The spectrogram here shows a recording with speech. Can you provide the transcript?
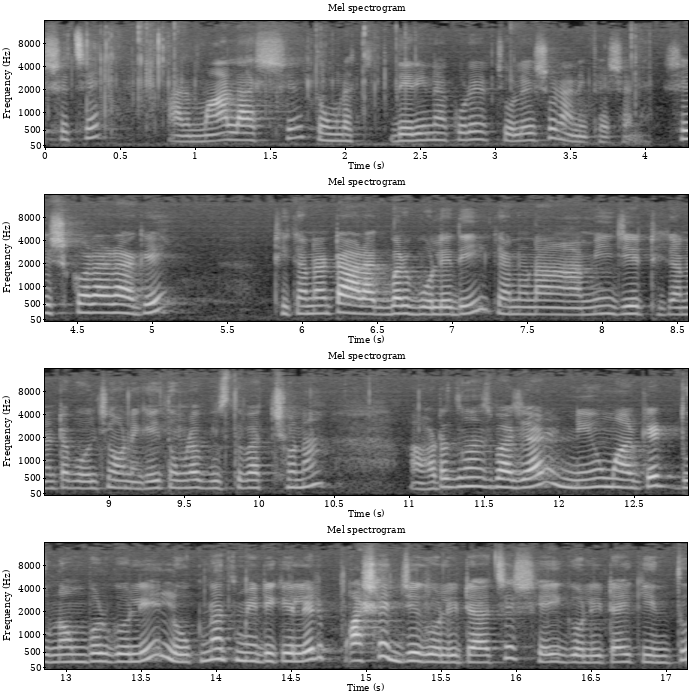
এসেছে, আর মাল আসছে, তোমরা দেরি না করে চলে এসো রানী ফ্যাশনে। শেষ করার আগে ঠিকানাটা আর একবার বলে দিই, কেননা আমি যে ঠিকানাটা বলছি অনেকেই তোমরা বুঝতে পারছ না। হঠাৎগঞ্জ বাজার, নিউ মার্কেট, দু নম্বর গলি, লোকনাথ মেডিকেলের পাশের যে গলিটা আছে, সেই গলিটাই কিন্তু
